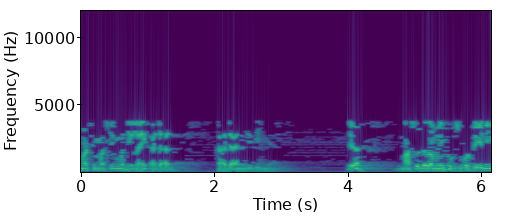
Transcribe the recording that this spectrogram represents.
masing-masing menilai keadaan keadaan dirinya. Ya, masuk dalam lingkup seperti ini,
